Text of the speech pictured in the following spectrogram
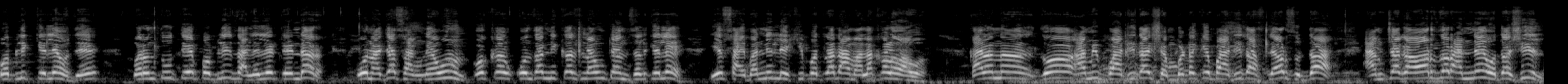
पब्लिक केले होते. परंतु ते पब्लिक झालेले टेंडर कोणाच्या सांगण्यावरून व क- कोणता निकष लावून कॅन्सल केले हे साहेबांनी लेखी पत्रात आम्हाला कळवावं. कारण जो आम्ही बाधित आहे शंभर टक्के बाधित असल्यावर सुद्धा आमच्या गावावर जर अन्याय होत असेल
